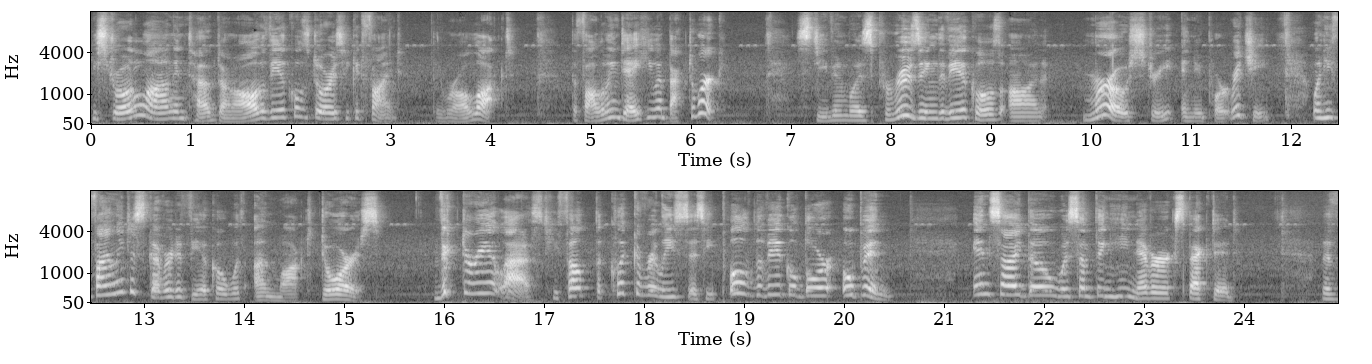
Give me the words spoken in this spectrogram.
He strolled along and tugged on all the vehicle's doors he could find. They were all locked. The following day, he went back to work. Stephen was perusing the vehicles on Murrow Street in New Port Richey when he finally discovered a vehicle with unlocked doors. Victory at last! He felt the click of release as he pulled the vehicle door open. Inside, though, was something he never expected. The,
